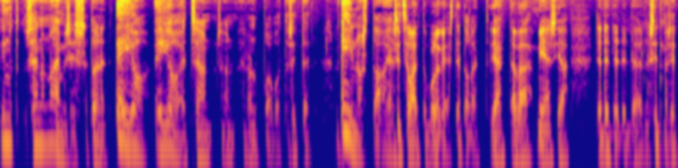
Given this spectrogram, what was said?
niin, mutta sehän on naimisissa. Toinen, että ei oo, ei oo, että se on, se on eronnut puoli vuotta sitten. Että kiinnostaa. Ja sitten se laittoi mulle viestiä, että olet jättävä mies ja No sitten mä sit,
